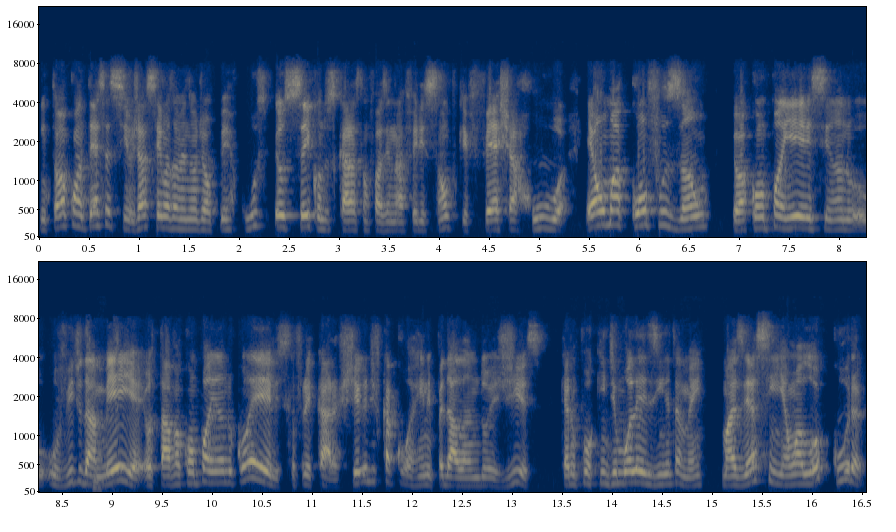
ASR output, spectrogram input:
Então acontece assim, eu já sei mais ou menos onde é o percurso, eu sei quando os caras estão fazendo a aferição, porque fecha a rua, é uma confusão eu acompanhei esse ano o, vídeo da meia, eu estava acompanhando com eles. Eu falei, cara, chega de ficar correndo e pedalando dois dias, quero um pouquinho de molezinha também. Mas é assim, é uma loucura,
